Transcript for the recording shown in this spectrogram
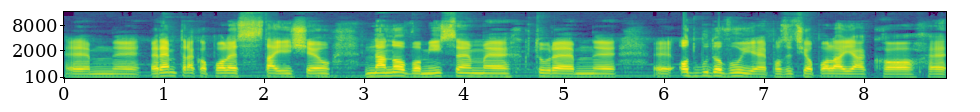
em, Remtrak Opole staje się na nowo miejscem, e, które e, odbudowuje pozycję Opola jako e,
